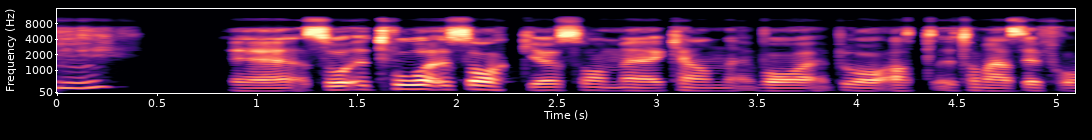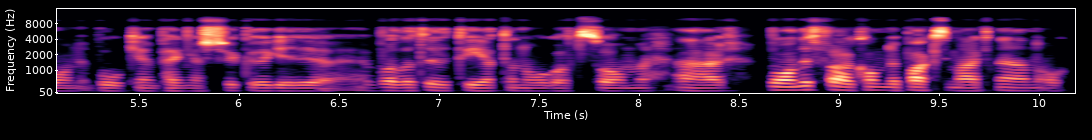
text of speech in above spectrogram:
Mm. Eh, så två saker som eh, kan vara bra att eh, ta med sig från boken Pengars psykologi. Volatilitet är något som är vanligt förekommande på aktiemarknaden och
